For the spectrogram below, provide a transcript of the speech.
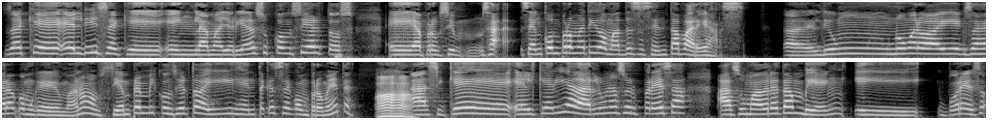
tú sabes que él dice que en la mayoría de sus conciertos eh, aproxim- o sea, se han comprometido más de 60 parejas. Sea, él dio un número ahí exagerado, como que, mano, siempre en mis conciertos hay gente que se compromete. Ajá. Así que él quería darle una sorpresa a su madre también y por eso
